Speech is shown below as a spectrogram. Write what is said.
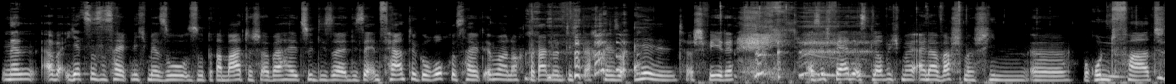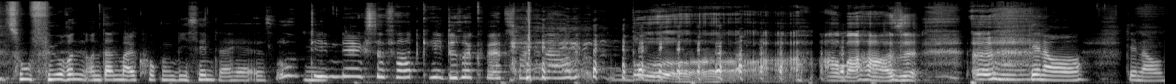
Und dann, aber jetzt ist es halt nicht mehr so, so dramatisch, aber halt so dieser, dieser entfernte Geruch ist halt immer noch dran und ich dachte mir so, alter Schwede. Also ich werde es, glaube ich, mal einer Waschmaschinen-Rundfahrt äh, zuführen und dann mal gucken, wie es hinterher ist. Und die nächste Fahrt geht rückwärts, meine Damen. Boah, armer Hase. Äh. Genau, genau.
